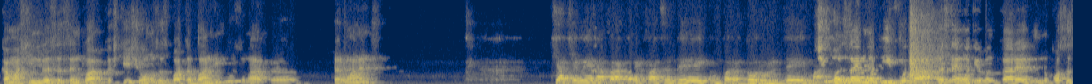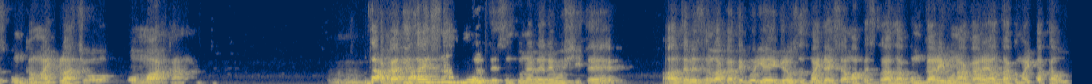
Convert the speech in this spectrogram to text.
ca mașinile să se întoarcă, știi, și omul să scoată bani din buzunar uh, permanent. Ceea ce nu e neapărat corect față de cumpărătorul de mașini. Și ăsta e motivul, da, ăsta e motivul pentru care nu pot să spun că mai place o, o marcă. Mhm. Da, ca design da. sunt multe, sunt unele reușite, altele sunt la categoria e greu să-ți mai dai seama pe stradă acum care e una, care e alta, că mai toate au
